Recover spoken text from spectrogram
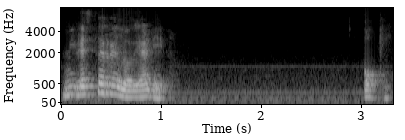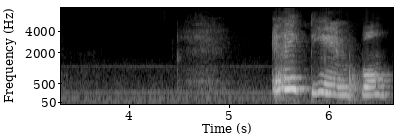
Mira este reloj de arena. El tiempo,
